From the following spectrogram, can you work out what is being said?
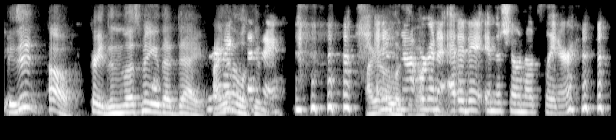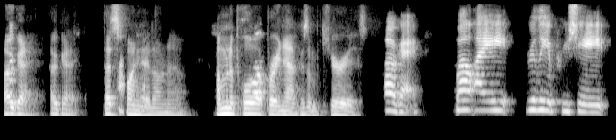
Is it? Oh, great. Then let's make it that day. We're I gotta gonna look at it. I gotta if look not, we're going to edit it in the show notes later. okay. Okay. That's funny. I don't know. I'm going to pull it up right now because I'm curious. Okay. Well, I really appreciate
